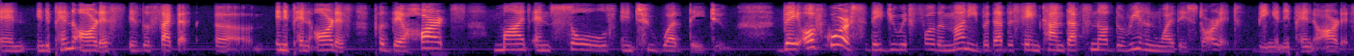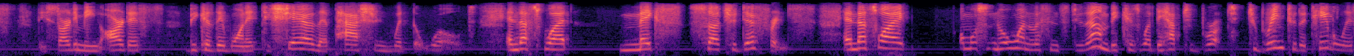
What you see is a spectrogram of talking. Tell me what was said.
and independent artists is the fact that uh, independent artists put their hearts, mind, and souls into what they do. They, of course, they do it for the money, but at the same time, that's not the reason why they started being independent artists. They started being artists because they wanted to share their passion with the world, and that's what makes such a difference. And that's why almost no one listens to them because what they have to, br- to bring to the table is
